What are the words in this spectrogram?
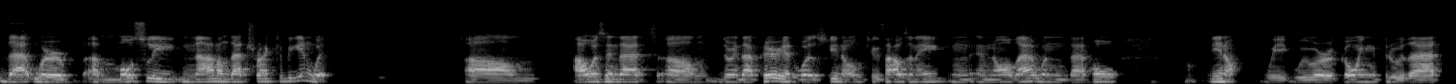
that were uh, mostly not on that track to begin with. Um, I was in that um, during that period was you know 2008 and, and all that when that whole you know we we were going through that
